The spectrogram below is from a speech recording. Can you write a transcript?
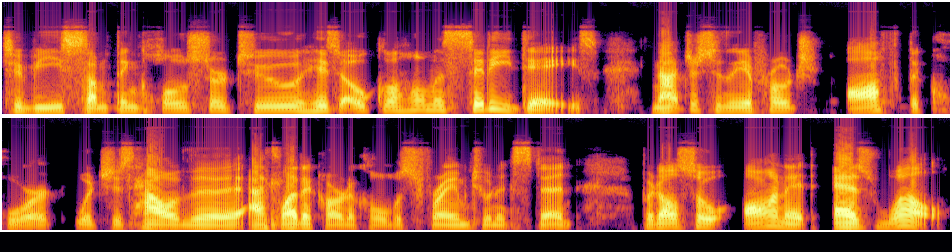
to be something closer to his Oklahoma City days, not just in the approach off the court, which is how the athletic article was framed to an extent, but also on it as well.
